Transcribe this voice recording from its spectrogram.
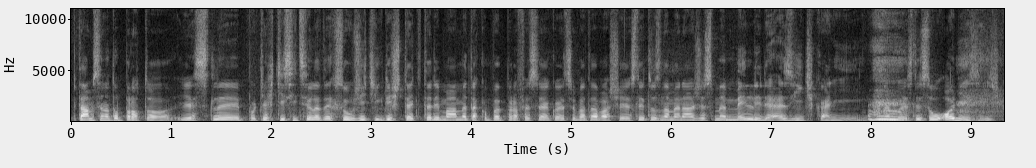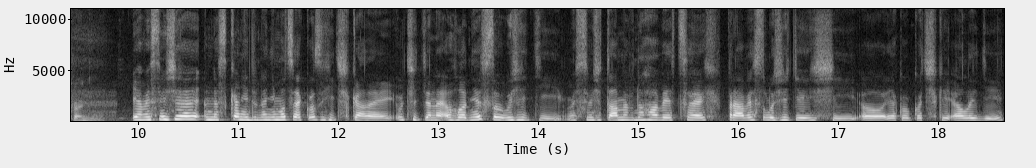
ptám se na to proto, jestli po těch tisíci letech soužití, když teď tedy máme takové profese, jako je třeba ta vaše, jestli to znamená, že jsme my lidé zhýčkaní, nebo jestli jsou oni zhýčkaní. Já myslím, že dneska nikdo není moc jako zhýčkaný, určitě ne ohledně soužití. Myslím, že tam je v mnoha věcech právě složitější jako kočky a lidi.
